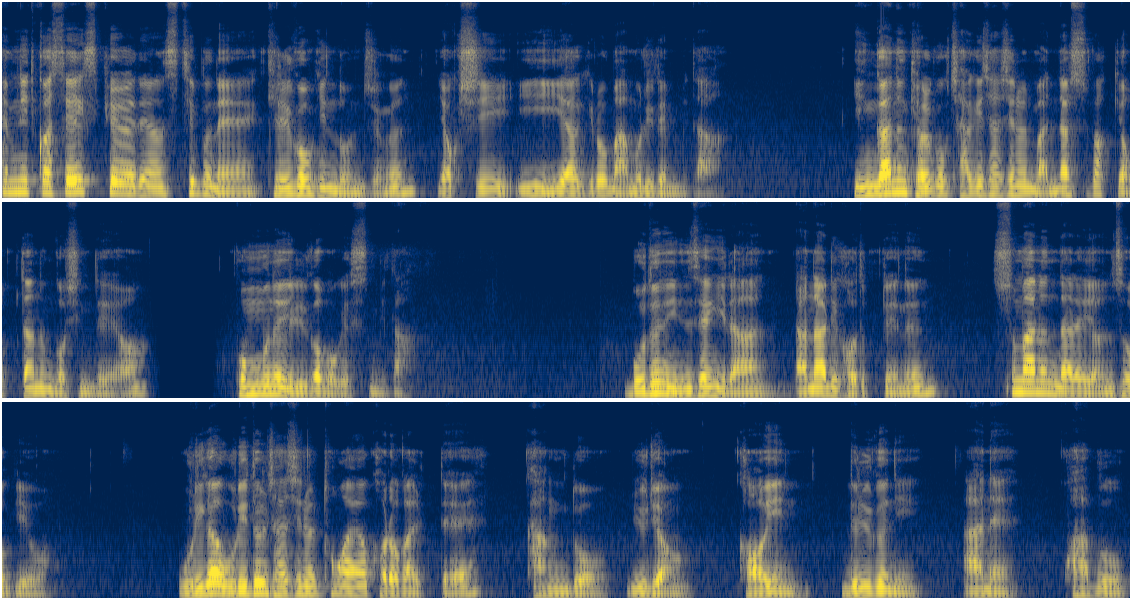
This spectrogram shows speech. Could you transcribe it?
햄릿과 세익스피어에 대한 스티븐의 길고 긴 논증은 역시 이 이야기로 마무리됩니다. 인간은 결국 자기 자신을 만날 수밖에 없다는 것인데요. 본문을 읽어보겠습니다. 모든 인생이란 나날이 거듭되는 수많은 날의 연속이요. 우리가 우리들 자신을 통하여 걸어갈 때 강도, 유령, 거인, 늙은이, 아내, 과부,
